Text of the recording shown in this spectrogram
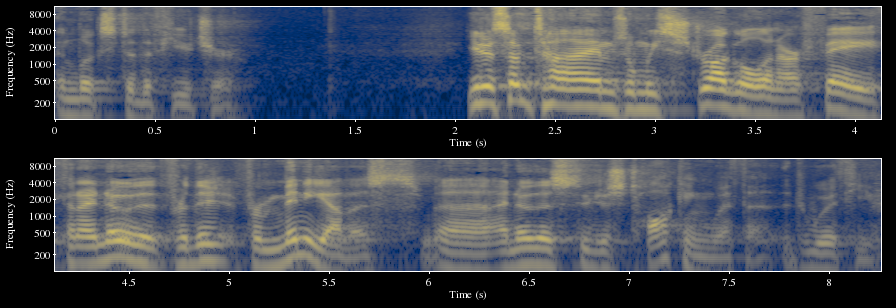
and looks to the future. You know, sometimes when we struggle in our faith, and I know that for, this, for many of us, uh, I know this through just talking with, uh, with you,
